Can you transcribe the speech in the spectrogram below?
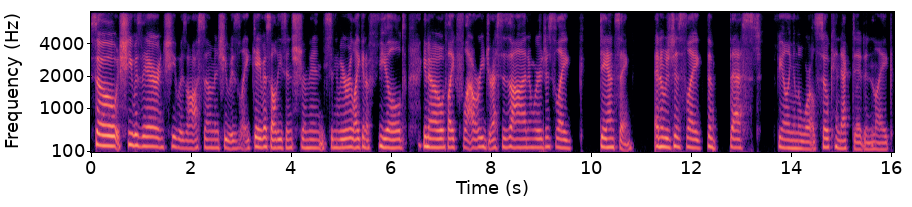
So she was there and she was awesome and she was like gave us all these instruments and we were like in a field, you know, with like flowery dresses on and we are just like dancing. And it was just like the best feeling in the world. So connected and like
